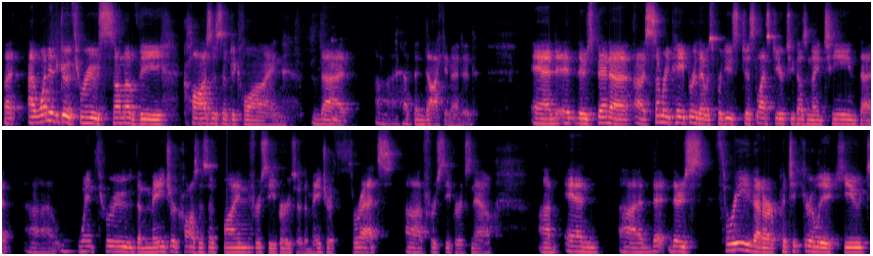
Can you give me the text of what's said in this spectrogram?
But I wanted to go through some of the causes of decline that uh, have been documented. And it, there's been a, a, summary paper that was produced just last year, 2019, that uh, went through the major causes of decline for seabirds or the major threats uh, for seabirds now. Um, and uh, th there's three that are particularly acute.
